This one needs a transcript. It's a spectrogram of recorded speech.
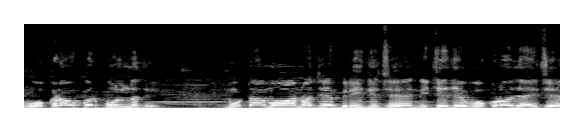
વોકડા ઉપર પુલ નથી. મોટા મોવાનો જે બ્રિજ છે નીચે જે વોકડો જાય છે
